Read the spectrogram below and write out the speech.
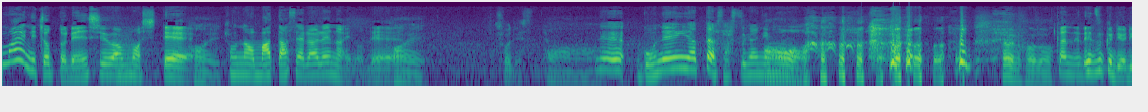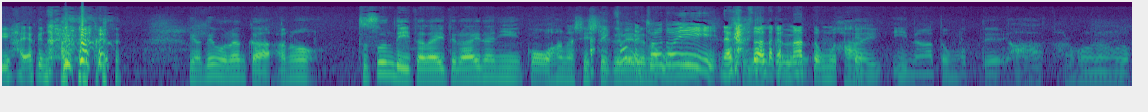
前にちょっと練習はもうして、はい。そんな待たせられないので、はい。そうですね。で5年やったらさすがにもうなるほど。カヌレ作りより早くなる。いやでもなんかあの包んでいただいてる間にこうお話ししてくれるのも、ね、ちょうどいい長さだからなと思って。はいいいなと思って。ああなるほどなるほど。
